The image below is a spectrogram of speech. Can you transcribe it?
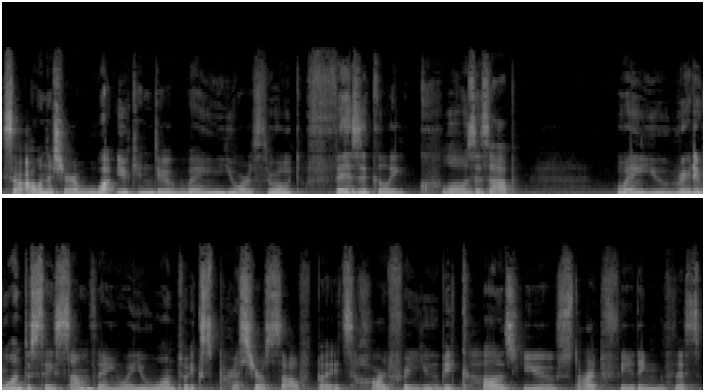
So I want to share what you can do when your throat physically closes up, when you really want to say something, when you want to express yourself, but it's hard for you because you start feeling this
